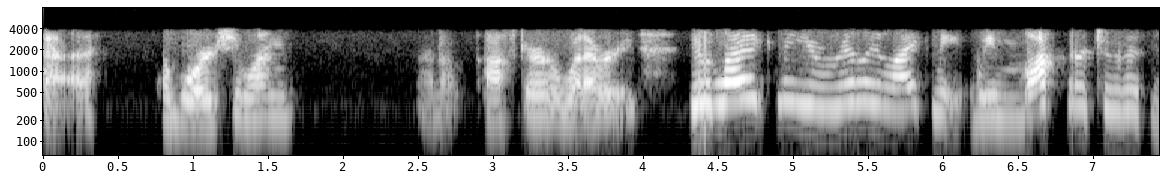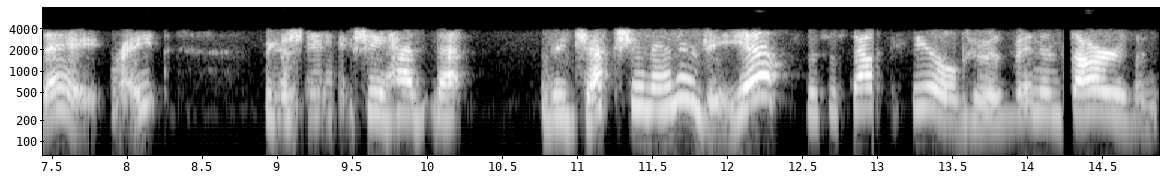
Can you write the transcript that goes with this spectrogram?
uh award she won I don't Oscar or whatever. You like me, you really like me. We mock her to this day, right? Because she she had that rejection energy. Yes, this is Sally Field who has been in stars and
